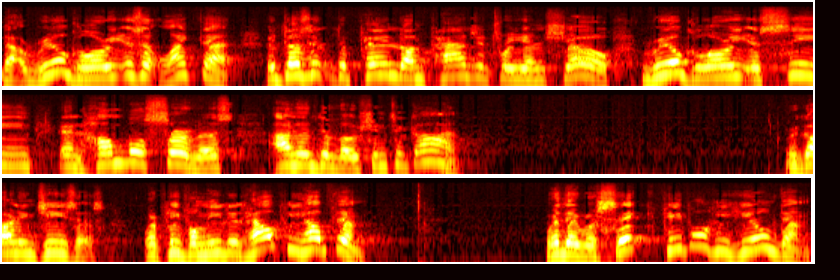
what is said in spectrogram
that real glory isn't like that. It doesn't depend on pageantry and show. Real glory is seen in humble service out of devotion to God. Regarding Jesus, where people needed help, he helped them. Where they were sick people, he healed them.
